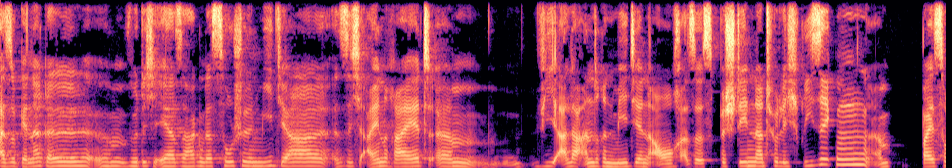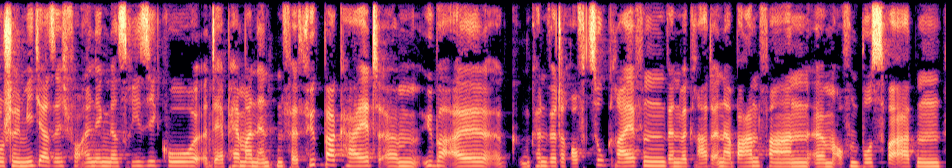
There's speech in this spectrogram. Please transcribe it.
Also generell ähm, würde ich eher sagen, dass Social Media sich einreiht, ähm, wie alle anderen Medien auch. Also es bestehen natürlich Risiken. Ähm, bei Social Media sehe ich vor allen Dingen das Risiko der permanenten Verfügbarkeit. Ähm, überall können wir darauf zugreifen, wenn wir gerade in der Bahn fahren, ähm, auf den Bus warten,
